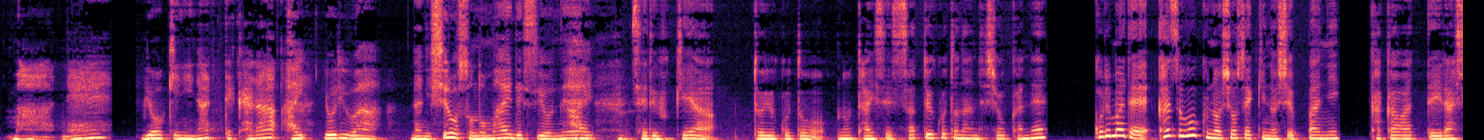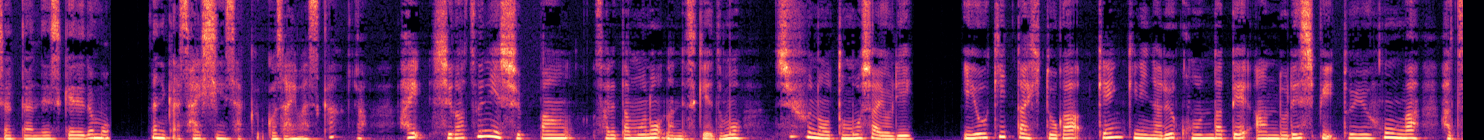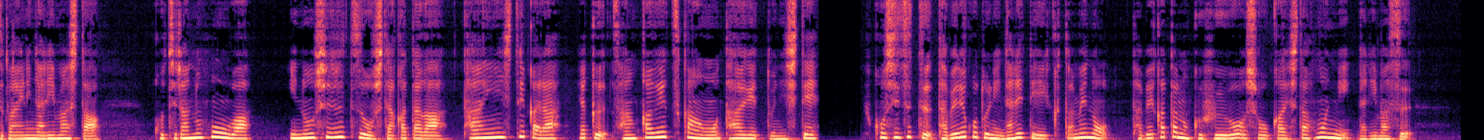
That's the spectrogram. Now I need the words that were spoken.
まあね、病気になってから、はい、よりは何しろその前ですよね。はい、セルフケアということの大切さということなんでしょうかね。これまで数多くの書籍の出版に関わっていらっしゃったんですけれども、何か最新作ございますか？はい、4月に出版されたものなんですけれども、主婦の友社より、胃を切った人が元気になる献立レシピという本が発売になりました。こちらの本は、胃の手術をした方が退院してから約3ヶ月間をターゲットにして、少しずつ食べることに慣れていくための食べ方の工夫を紹介した本になります。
